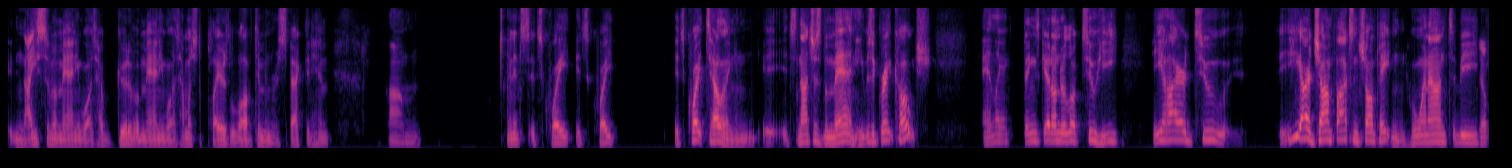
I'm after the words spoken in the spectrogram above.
nice of a man he was, how good of a man he was, how much the players loved him and respected him. Um, and it's it's quite it's quite it's quite telling, and it's not just the man; he was a great coach, and like things get underlooked too. He he hired two. He hired John Fox and Sean Payton, who went on to be yep.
